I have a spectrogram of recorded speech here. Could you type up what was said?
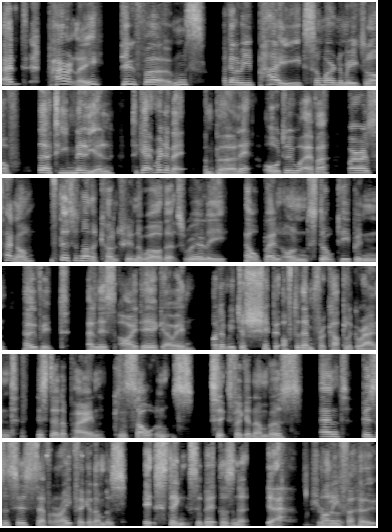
and apparently, two firms are going to be paid somewhere in the region of 30 million to get rid of it and burn it or do whatever. Whereas, hang on, if there's another country in the world that's really hell bent on still keeping COVID and this idea going, why don't we just ship it off to them for a couple of grand instead of paying consultants six figure numbers and businesses seven or eight figure numbers? It stinks a bit, doesn't it? Yeah. Sure Money does. for who?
